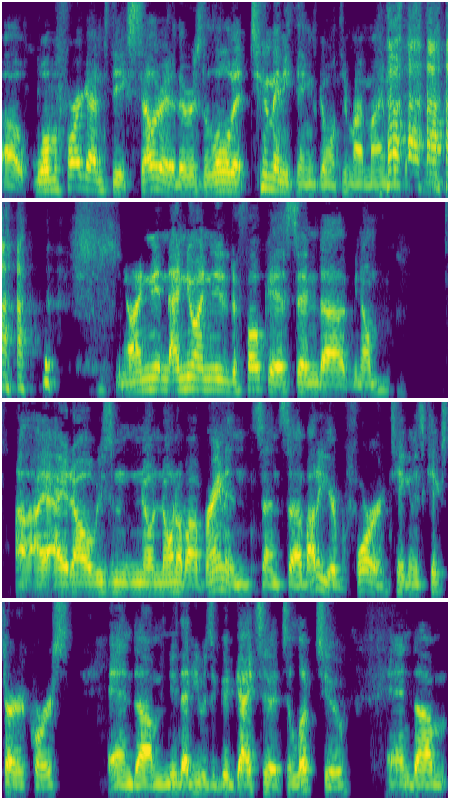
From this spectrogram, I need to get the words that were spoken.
Uh, well, before I got into the accelerator, there was a little bit too many things going through my mind. you know, I, knew, I knew I needed to focus, and uh, you know, uh, I, I, had always you know, known about Brandon since uh, about a year before taking his Kickstarter course, and um, knew that he was a good guy to to look to, and um,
